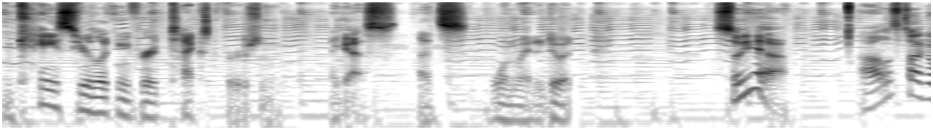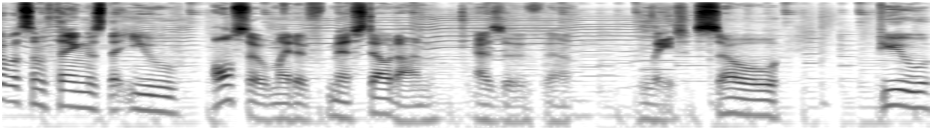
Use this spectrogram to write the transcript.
in case you're looking for a text version. I guess that's one way to do it. So yeah, uh, let's talk about some things that you also might have missed out on as of uh, late. So if you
